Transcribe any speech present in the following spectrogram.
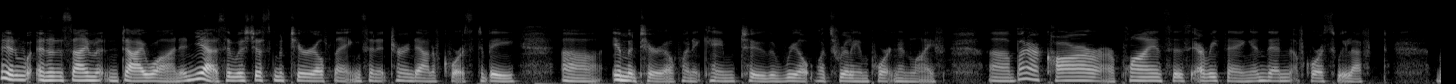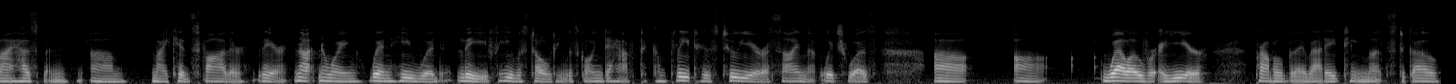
in, in an assignment in Taiwan, and yes, it was just material things, and it turned out, of course, to be uh, immaterial when it came to the real what's really important in life. Uh, but our car, our appliances, everything, and then of course we left my husband. Um, my kid's father there, not knowing when he would leave. He was told he was going to have to complete his two year assignment, which was uh, uh, well over a year, probably about 18 months to go.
